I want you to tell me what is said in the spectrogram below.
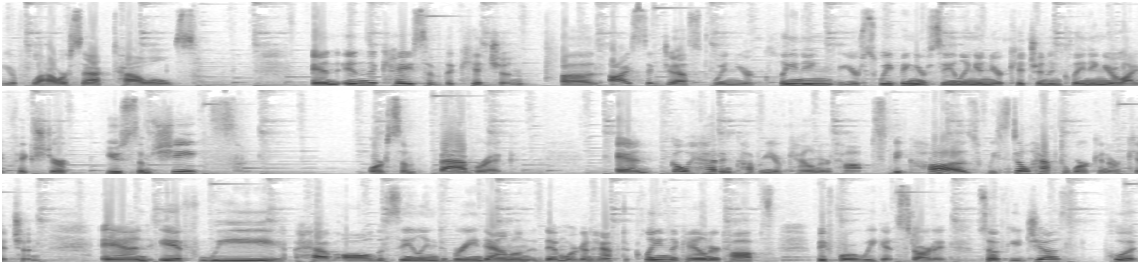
your flour sack towels, and in the case of the kitchen, uh, I suggest when you're cleaning, you're sweeping your ceiling in your kitchen and cleaning your light fixture, use some sheets or some fabric and go ahead and cover your countertops because we still have to work in our kitchen. And if we have all the ceiling debris down on it, then we're going to have to clean the countertops before we get started. So if you just put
